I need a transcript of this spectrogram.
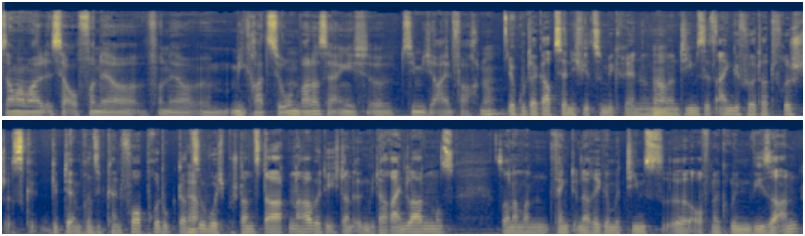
sagen wir mal, ist ja auch von der, von der ähm, Migration war das ja eigentlich äh, ziemlich einfach. Ne? Ja gut, da gab es ja nicht viel zu migrieren. Wenn ja. man Teams jetzt eingeführt hat, frisch, es gibt ja im Prinzip kein Vorprodukt dazu, ja. wo ich Bestandsdaten habe, die ich dann irgendwie da reinladen muss, sondern man fängt in der Regel mit Teams äh, auf einer grünen Wiese an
